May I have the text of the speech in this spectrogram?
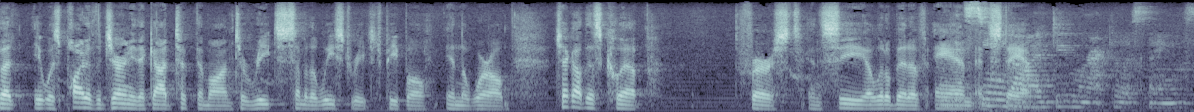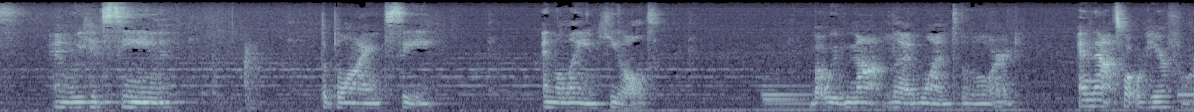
but it was part of the journey that God took them on to reach some of the least reached people in the world. Check out this clip first and see a little bit of Anne and Stan. God do miraculous things, and we had seen the blind see and the lame healed, but we've not led one to the Lord, and that's what we're here for.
